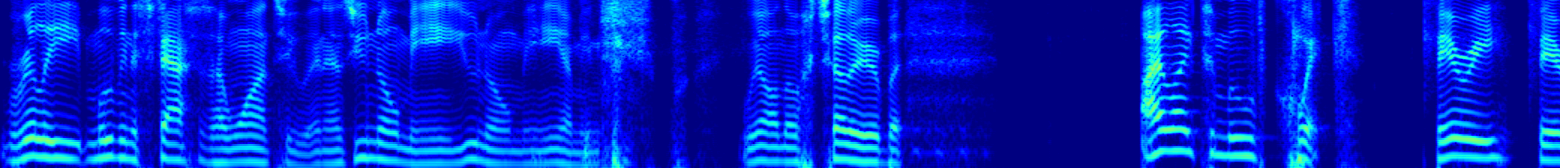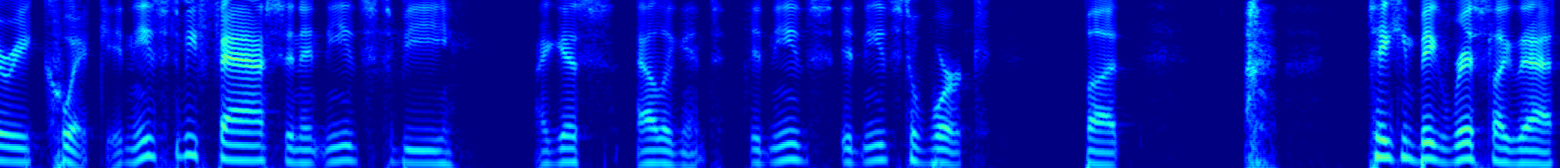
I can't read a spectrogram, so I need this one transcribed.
really moving as fast as i want to. And as you know me you know me i mean we all know each other here but i like to move quick very very quick. It needs to be fast and it needs to be i guess elegant. It needs it needs to work but taking big risks like that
